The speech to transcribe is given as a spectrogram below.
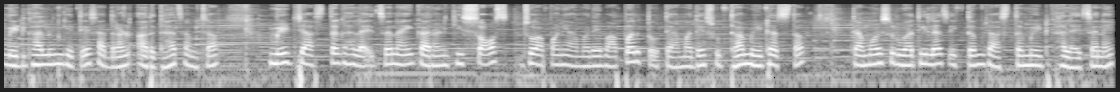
मीठ घालून घेते साधारण अर्धा चमचा. मीठ जास्त घालायचं नाही कारण की सॉस जो आपण यामध्ये वापरतो त्यामध्ये सुद्धा मीठ असतं. त्यामुळे सुरुवातीलाच एकदम जास्त मीठ घालायचं नाही.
